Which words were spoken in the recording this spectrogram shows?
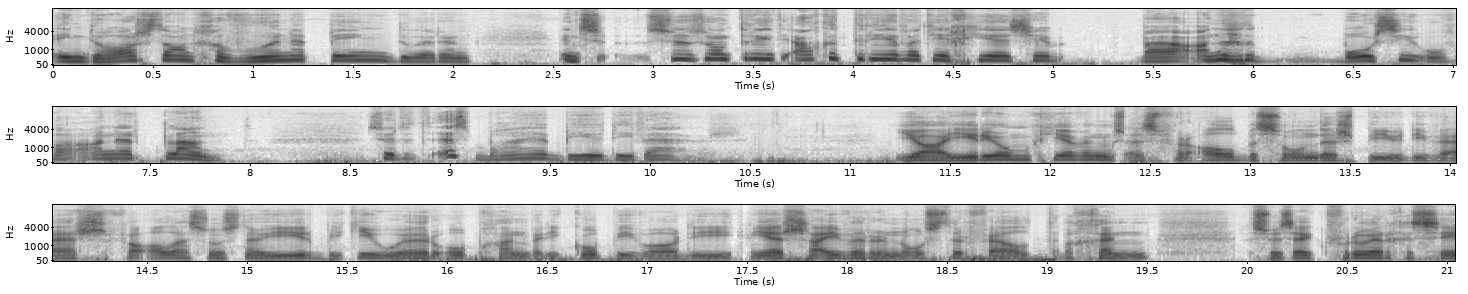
en daar staan gewone pengdoring en soos omtrent elke tree wat jy gee as jy by 'n ander bossie of 'n ander plant So dit is baie biodivers. Ja, hierdie omgewings is veral besonder biodivers, veral as ons nou hier bietjie hoër opgaan by die koppie waar die meer suiwer renosterveld begin. Soos ek vroeër gesê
